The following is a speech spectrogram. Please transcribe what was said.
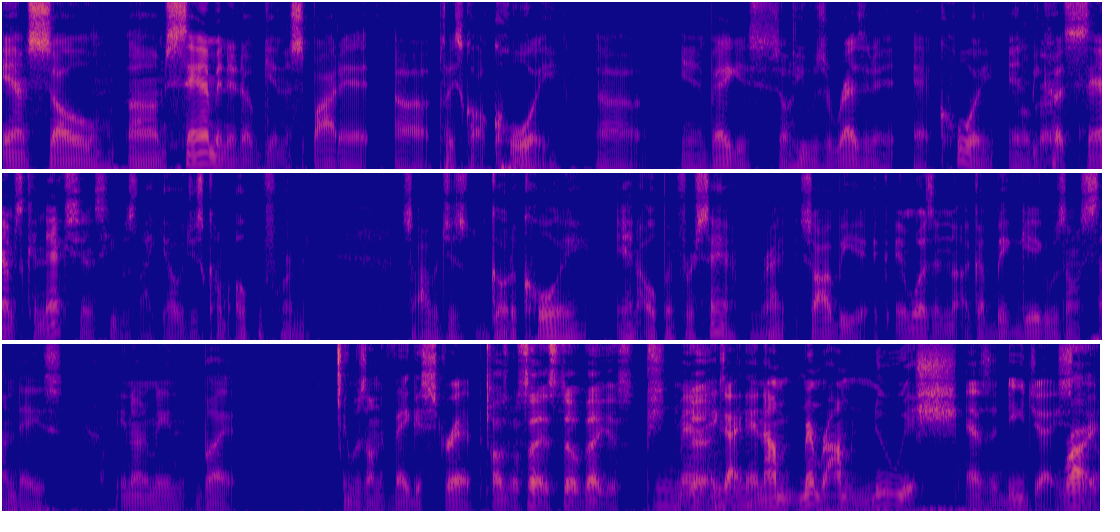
And so um, Sam ended up getting a spot at uh, a place called Koi uh, in Vegas. So he was a resident at Koi, and Okay. because Sam's connections, he was like, "Yo, just come open for me." So I would just go to Koi and open for Sam, right? So I'll be. It wasn't like a big gig. It was on Sundays. You know what I mean? But it was on the Vegas Strip. I was gonna say it's still Vegas. Man, Yeah. exactly. And I'm remember I'm newish as a DJ, still. Right.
